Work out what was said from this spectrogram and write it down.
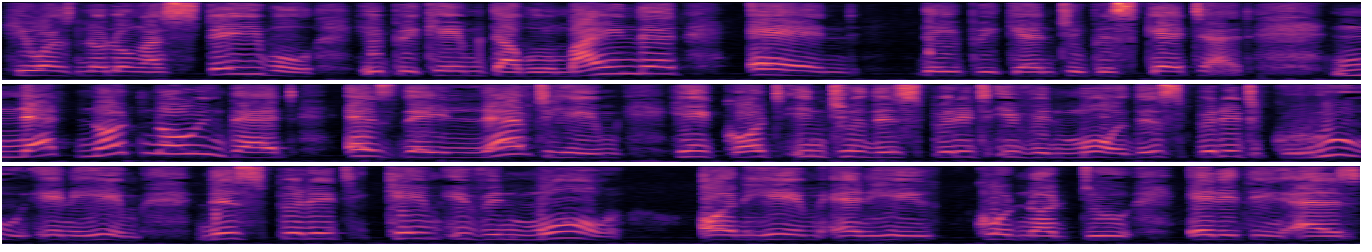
he was no longer stable. He became double minded and they began to be scattered. Not, not knowing that as they left him, he got into the spirit even more. The spirit grew in him. The spirit came even more on him and he could not do anything else.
